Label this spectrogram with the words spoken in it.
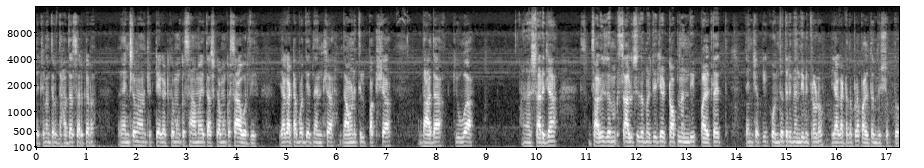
त्याच्यानंतर दादा सरकार यांच्या नावाने चिठ्ठी गट क्रमांक सहा मध्ये तास क्रमांक सहावरती या गटामध्ये त्यांच्या दावणीतील पक्षा दादा किंवा सरजा चालू जम चालू सीझनमध्ये जे टॉप नंदी पाळतायत त्यांच्यापैकी कोणतं तरी नंदी मित्रांनो या गटात आपला पाळताना दिसू शकतो.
